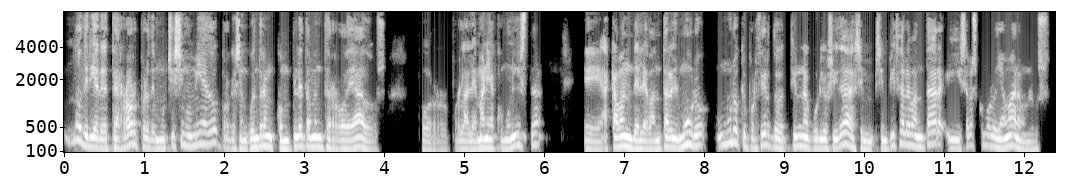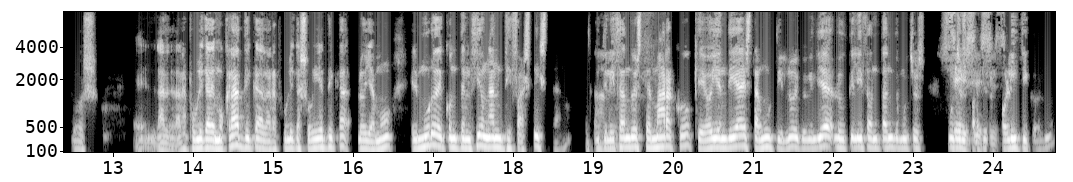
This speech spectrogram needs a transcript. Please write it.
no diría de terror, pero de muchísimo miedo, porque se encuentran completamente rodeados por, por la Alemania comunista. Eh, acaban de levantar el muro, un muro que, por cierto, tiene una curiosidad, se, empieza a levantar y ¿sabes cómo lo llamaron los, la, la, República Democrática, la República Soviética, lo llamó el muro de contención antifascista, ¿no? ah, utilizando este marco que hoy en día es tan útil, ¿no? Y que hoy en día lo utilizan tanto muchos, muchos sí, partidos sí, políticos, ¿no?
